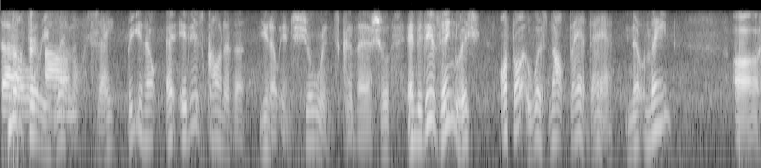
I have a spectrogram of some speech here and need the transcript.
So Not very um, well, I say. But you know, uh, it is kind of a you know insurance commercial, and it is English. I thought it was not bad there. You know what I mean? Uh, I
